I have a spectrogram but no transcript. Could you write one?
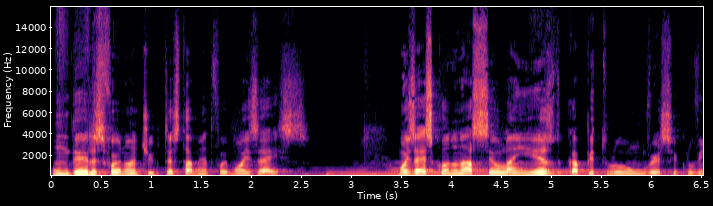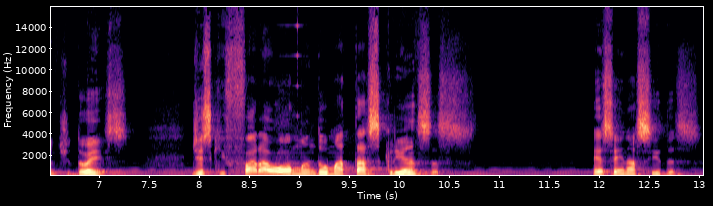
Um deles foi no Antigo Testamento, foi Moisés. Moisés, quando nasceu lá em Êxodo, capítulo 1, versículo 22, diz que Faraó mandou matar as crianças recém-nascidas,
